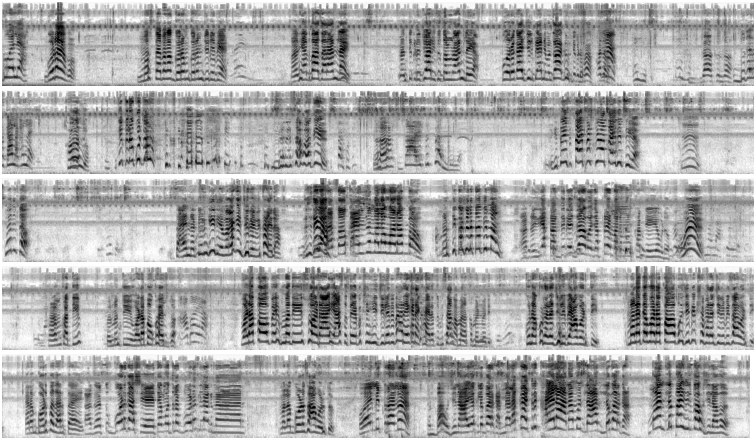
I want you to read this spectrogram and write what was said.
गोल्या. गोड आहे ग मस्त आहे बघा गरम गरम जिलेबी आहे. आणि ह्यात बाजार आणलाय. आणि तिकडे ज्वारीचं दळून आणलं या. पोरं काय जिलबी आणली म्हणून जा घेऊन तिकडं. हा खा जा जा घेऊन जा दुधाचा काला खाल्लाय. हो. तिकडं कुठं? घरी की हा जायचं चाललंय इथं इथं ताय ठेवा ताय देते या हम्म ठेवा तिथं ताय नटून गेली बघा की जिलेबी खायला दिसते का वडापाव खायचं मला वडापाव आणि ती कशाला खाते. मग आता एका दिले जावाच्या प्रेमाने म्हणून खाते एवढं होय काळम खाती पण म्हणती वडापाव खायचा वडापाव पे मध्ये सोडा हे असतं त्यापेक्षा ही जिलेबी भारी आहे का नाही खायला? तुम्ही सांगा मला कमेंटमध्ये. कुणा कुणाला जिलेबी आवडते? मला त्या वडापाव भजीपेक्षा मला जिलेबीच आवडते. कारण गोड पदार्थ आहे. अगं तू गोड गाशी आहे त्यामुळे तुला गोडच लागणार. मला गोडच आवडतं. होय मित्रांनो पण भाऊजीनं ऐकलं बरं का? मला काहीतरी खायला आणा म्हटलं आणलं बरं का? मानलं पाहिजे भाऊजीला व.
